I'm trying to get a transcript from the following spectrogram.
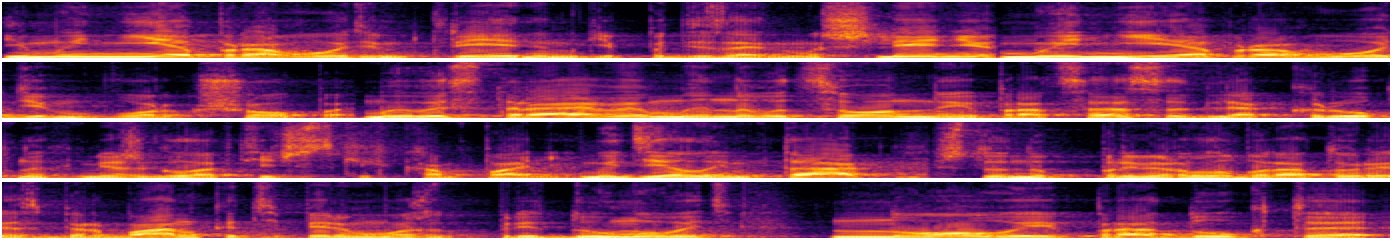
и мы не проводим тренинги по дизайну мышлению, мы не проводим воркшопы. Мы выстраиваем инновационные процессы для крупных межгалактических компаний. Мы делаем так, что, например, лаборатория Сбербанка теперь может придумывать новые продукты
